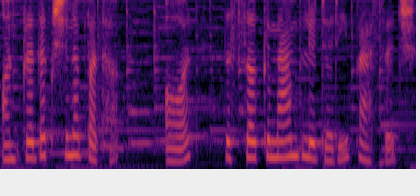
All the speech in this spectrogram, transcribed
on Pradakshina or the circumambulatory passage.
